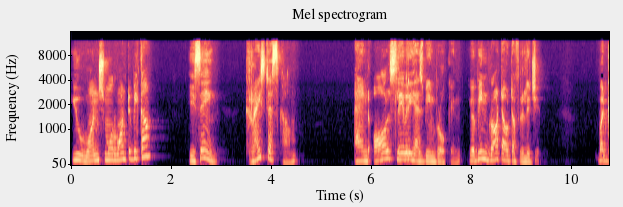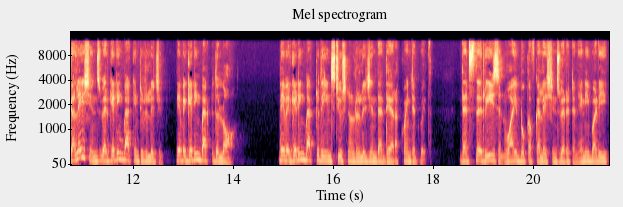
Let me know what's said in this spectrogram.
you once more want to become? He's saying, Christ has come and all slavery has been broken. You have been brought out of religion. But Galatians were getting back into religion. They were getting back to the law. They were getting back to the institutional religion that they are acquainted with. That's the reason why book of Galatians were written. Anybody,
